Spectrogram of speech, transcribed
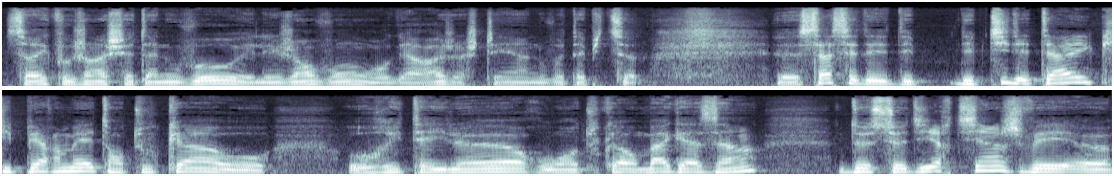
C'est vrai qu'il faut que j'en achète un nouveau, et les gens vont au garage acheter un nouveau tapis de sol. Euh, ça, c'est des, petits détails qui permettent en tout cas aux, retailers ou en tout cas aux magasins de se dire tiens, je vais euh,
